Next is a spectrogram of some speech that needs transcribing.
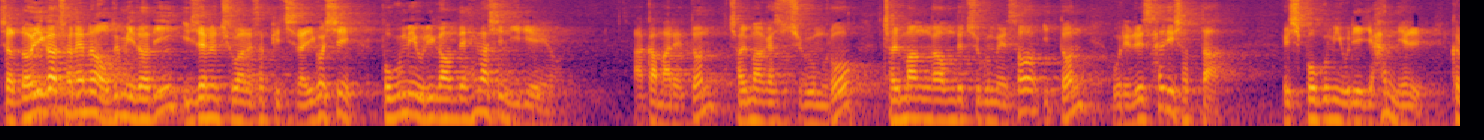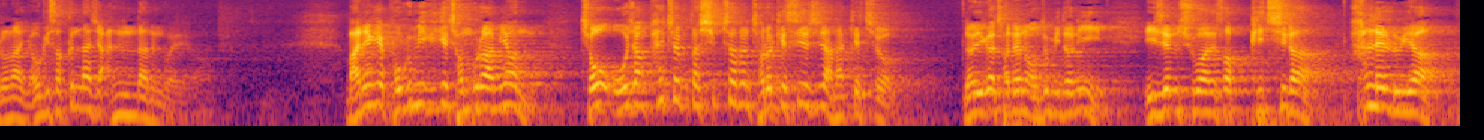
자, 너희가 전에는 어둠이더니 이제는 주 안에서 빛이라. 이것이 복음이 우리 가운데 행하신 일이에요. 아까 말했던 절망에서 죽음으로 절망 가운데 죽음에서 있던 우리를 살리셨다. 이것이 복음이 우리에게 한 일. 그러나 여기서 끝나지 않는다는 거예요. 만약에 복음이 그게 전부라면 저 5장 8절부터 10절은 저렇게 쓰여지지 않았겠죠. 너희가 전에는 어둠이더니 이젠 주 안에서 빛이라 할렐루야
